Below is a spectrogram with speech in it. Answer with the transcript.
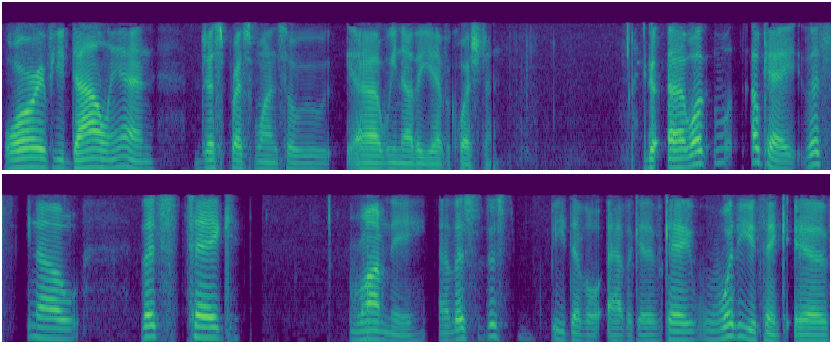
or if you dial in, just press one so uh, we know that you have a question. Uh, well, okay. Let's you know, let's take Romney. Uh, let's just be devil advocate. Okay, what do you think if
